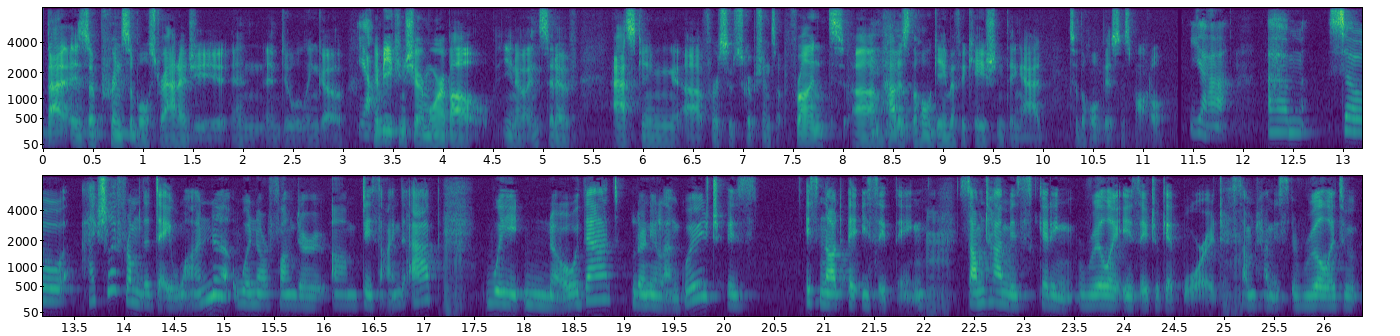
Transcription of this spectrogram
that is a principal strategy in, in Duolingo. Yeah. Maybe you can share more about you know instead of asking uh, for subscriptions up front, um, Mm-hmm. how does the whole gamification thing add to the whole business model? Yeah. Um, so actually, from the day one, when our founder um, designed the app, we know that learning language is it's not an easy thing. Sometimes it's getting really easy to get bored. Sometimes it's really to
